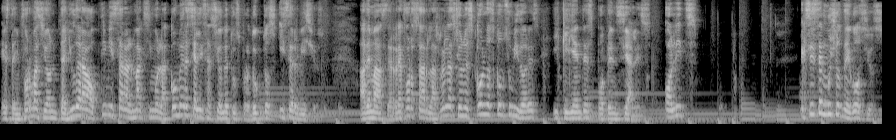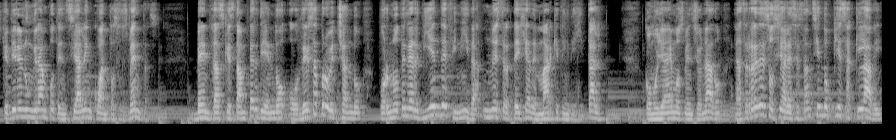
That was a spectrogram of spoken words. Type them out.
Esta información te ayudará a optimizar al máximo la comercialización de tus productos y servicios además de reforzar las relaciones con los consumidores y clientes potenciales, o leads. Existen muchos negocios que tienen un gran potencial en cuanto a sus ventas, ventas que están perdiendo o desaprovechando por no tener bien definida una estrategia de marketing digital. Como ya hemos mencionado, las redes sociales están siendo pieza clave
